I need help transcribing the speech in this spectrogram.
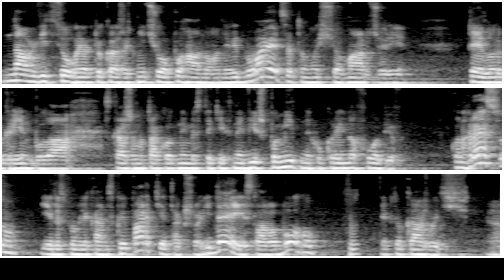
нам від цього, як то кажуть, нічого поганого не відбувається, тому що Марджорі Тейлор Грін була, скажімо так, одним із таких найбільш помітних українофобів Конгресу і республіканської партії. Так що ідея, і слава Богу, як то кажуть, е,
